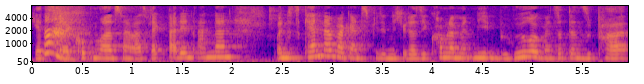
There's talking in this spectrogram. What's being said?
jetzt äh, gucken wir uns mal was weg bei den anderen. Und es kennen aber ganz viele nicht oder sie kommen damit nie in Berührung und sind dann super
